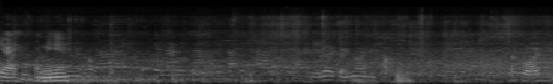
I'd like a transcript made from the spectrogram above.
นี่ไงฝั่งนี้ มีเลขแบงค์น้อยไหมครับ สักร้อยหนึง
